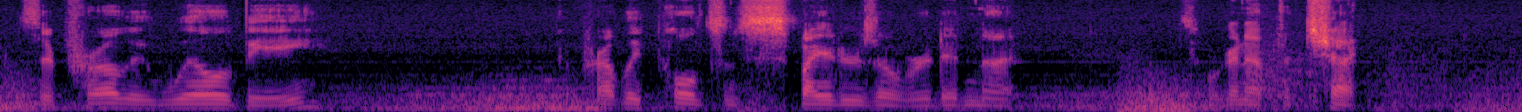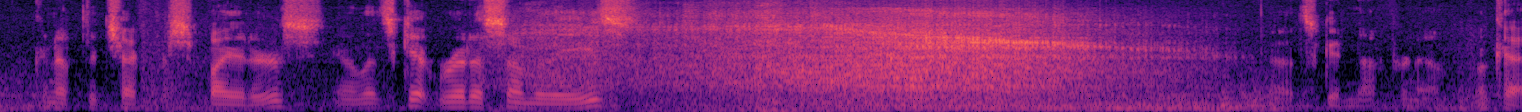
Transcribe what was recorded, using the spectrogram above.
Because there probably will be. I probably pulled some spiders over, didn't I? So we're going to have to check. Going to to check for spiders. Now let's get rid of some of these. That's good enough for now. Okay.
